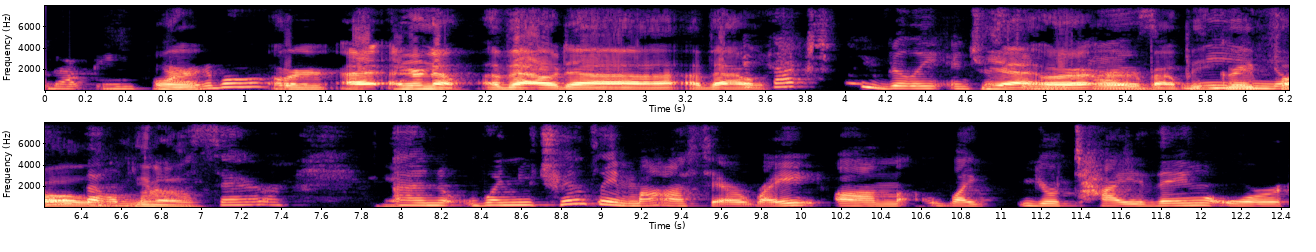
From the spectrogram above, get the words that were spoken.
About being or charitable. or I, I don't know about uh about it's actually really interesting. Yeah, or- or about being grateful, Know about you know. maaser, Yeah. And when you translate maaser, right, um, like you're tithing, or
